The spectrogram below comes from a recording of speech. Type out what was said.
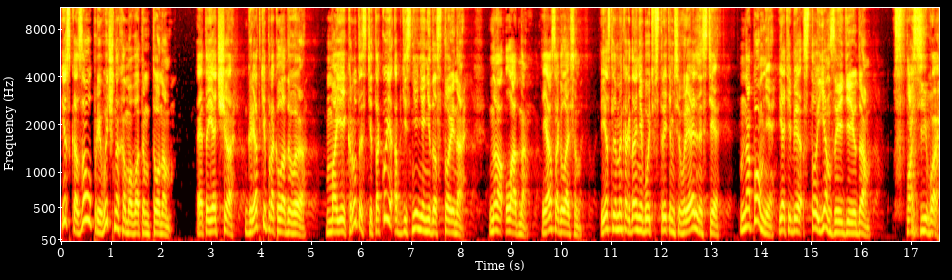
и сказал привычно хамоватым тоном. «Это я чё, грядки прокладываю? Моей крутости такое объяснение недостойно. Но ладно, я согласен. Если мы когда-нибудь встретимся в реальности, напомни, я тебе 100 йен за идею дам». «Спасибо!»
